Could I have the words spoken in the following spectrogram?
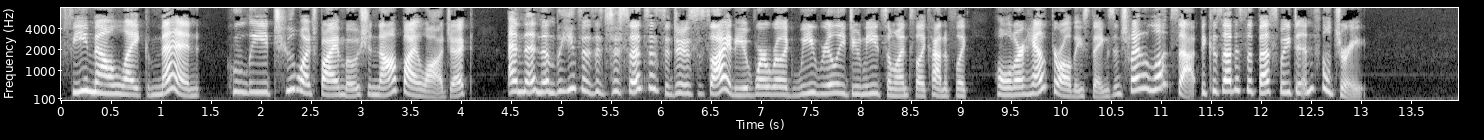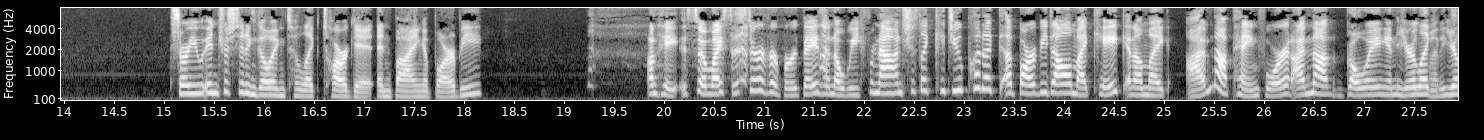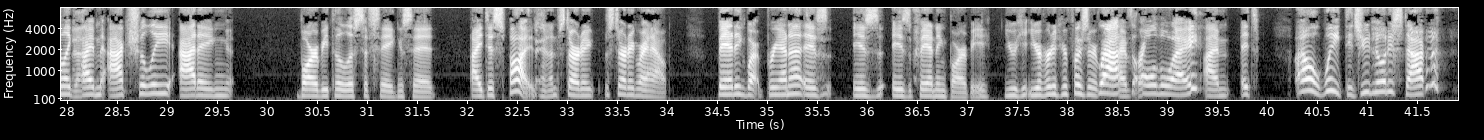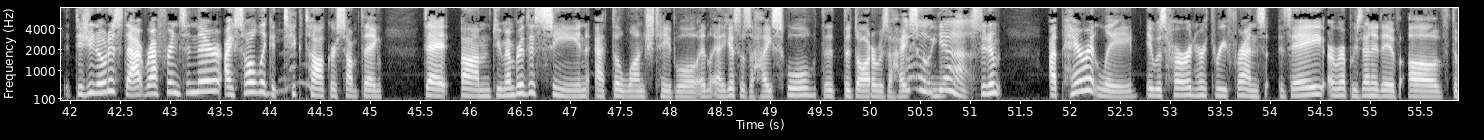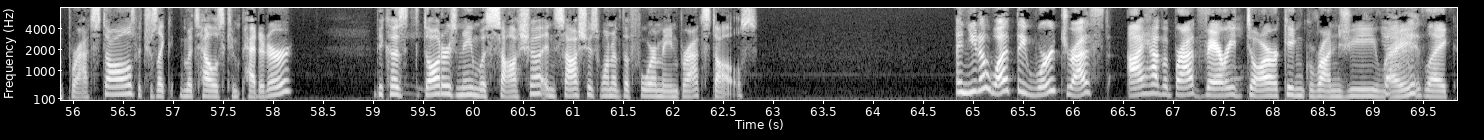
female like men who lead too much by emotion, not by logic. And then it leads us to sends us into a society where we're like, we really do need someone to like kind of like hold our hand through all these things. And China loves that because that is the best way to infiltrate. So, are you interested in going to like Target and buying a Barbie? Okay, so my sister, her birthday is in a week from now, and she's like, "Could you put a, a Barbie doll on my cake?" And I'm like, "I'm not paying for it. I'm not going." And You're like, you're like, I'm actually adding Barbie to the list of things that I despise. And I'm starting, starting right now. Banning Bar- Brianna is is is banning Barbie. You you heard it here first. rats I'm, all the way. I'm. It's. Oh wait, did you notice that? did you notice that reference in there? I saw like a TikTok or something. That um, do you remember the scene at the lunch table? And I guess it was a high school. The the daughter was a high school yeah. student. Apparently, it was her and her three friends. They are representative of the Bratz dolls, which was like Mattel's competitor, because the daughter's name was Sasha, and Sasha is one of the four main Bratz dolls. And you know what? They were dressed. I have a Bratz. Very dark and grungy, right? Like,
